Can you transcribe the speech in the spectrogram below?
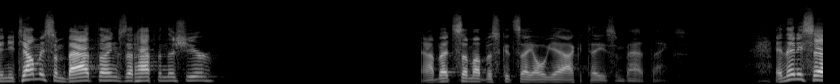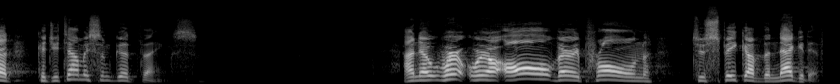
can you tell me some bad things that happened this year? And I bet some of us could say, Oh, yeah, I could tell you some bad things. And then he said, Could you tell me some good things? I know we're, we're all very prone to speak of the negative,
